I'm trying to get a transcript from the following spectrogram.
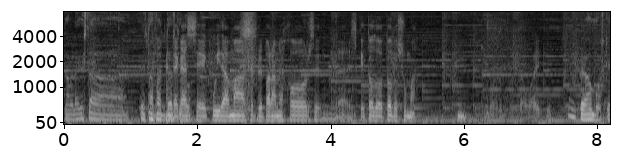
La verdad que está, está La gente que fantástico. se cuida más, se prepara mejor, se- es que todo, todo suma. Pero vamos, que,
